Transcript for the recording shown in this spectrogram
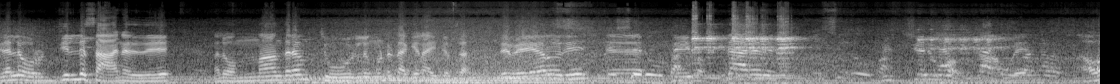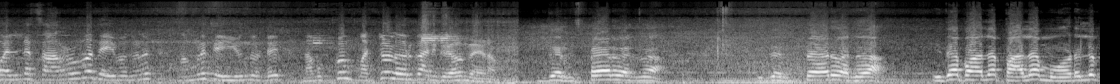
ഇതെല്ലാം ഒറിജിനൽ സാധനം ഇത് നല്ല ഒന്നാം തരം ചൂരിലും കൊണ്ട് ഉണ്ടാക്കിയ ഐറ്റംസാണ് ഇത് വേറൊരു. ദൈവം ഇതാരത് ദൈവങ്ങളും. സർവ ദൈവങ്ങളും നമ്മൾ ചെയ്യുന്നുണ്ട്. നമുക്കും മറ്റുള്ളവർക്കും അനുഗ്രഹം വേണം. ഇത് റിപ്പയർ വരുന്നതാ. ഇത് റിപ്പയർ വരുന്നതാ. ഇതേപോലെ പല മോഡലും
